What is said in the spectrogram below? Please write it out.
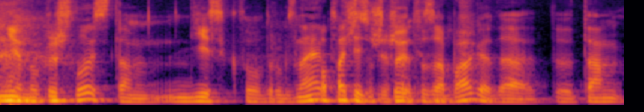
Не, ну пришлось там, если кто вдруг знает, что это за бага, да, там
